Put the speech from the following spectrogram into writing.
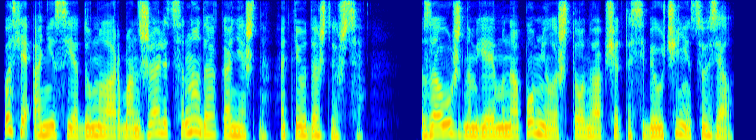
После Анис я думала, Арман жалится. Ну да, конечно, от него дождешься. За ужином я ему напомнила, что он вообще-то себе ученицу взял,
